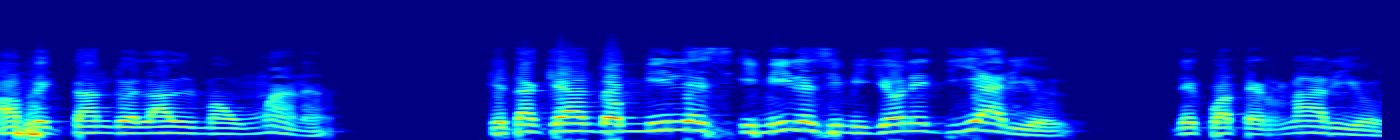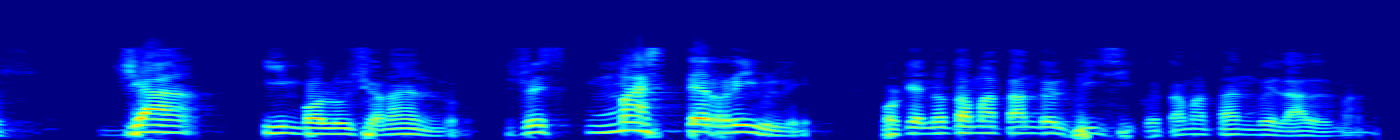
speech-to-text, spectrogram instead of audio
afectando el alma humana. Que están quedando miles y miles y millones diarios de cuaternarios ya involucionando. Eso es más terrible, porque no está matando el físico, está matando el alma.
